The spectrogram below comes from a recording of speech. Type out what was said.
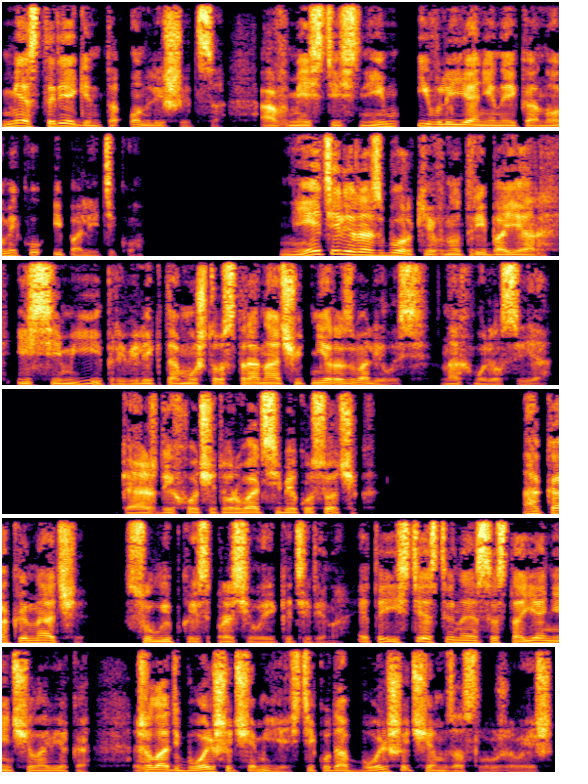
Место регента он лишится, а вместе с ним и влияние на экономику и политику. Не эти ли разборки внутри бояр и семьи привели к тому, что страна чуть не развалилась, — нахмурился я. Каждый хочет урвать себе кусочек. А как иначе? — с улыбкой спросила Екатерина. Это естественное состояние человека — желать больше, чем есть, и куда больше, чем заслуживаешь.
